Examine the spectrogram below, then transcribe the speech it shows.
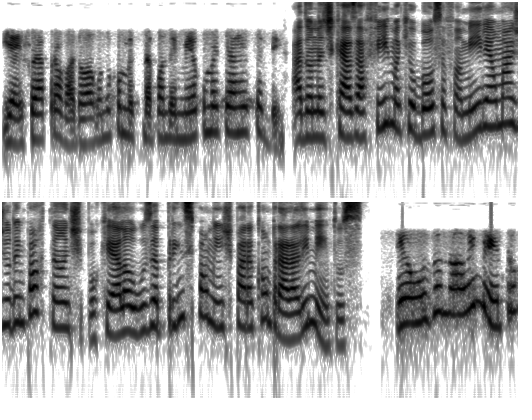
e aí foi aprovado. Logo no começo da pandemia eu comecei a receber. A dona de casa afirma que o Bolsa Família é uma ajuda importante, porque ela usa principalmente para comprar alimentos. Eu uso no alimento,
